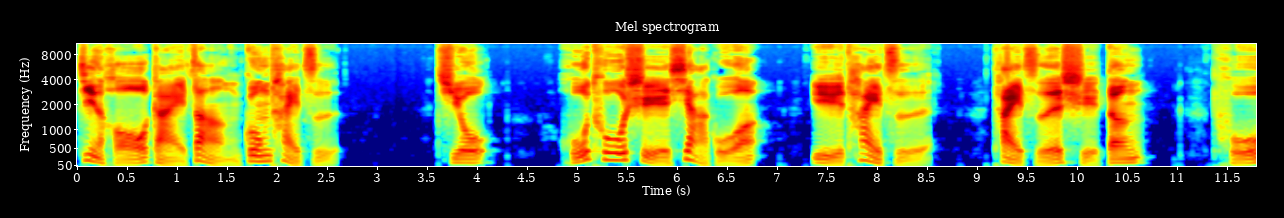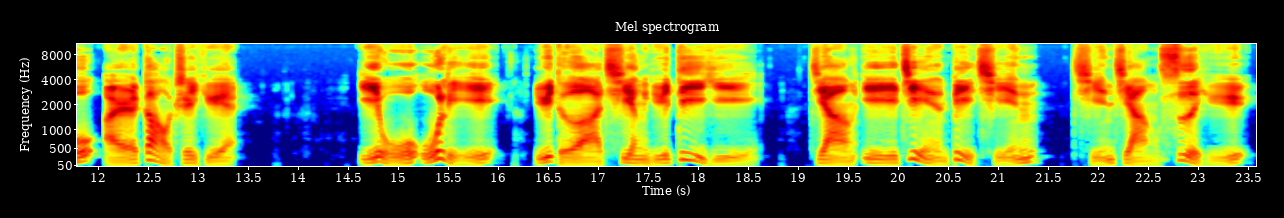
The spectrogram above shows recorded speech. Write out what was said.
晋侯改葬公太子。秋，胡突是夏国，与太子。太子使登，仆而告之曰：“夷吾无礼，于得请于地矣。将以晋必秦，秦将四余。”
